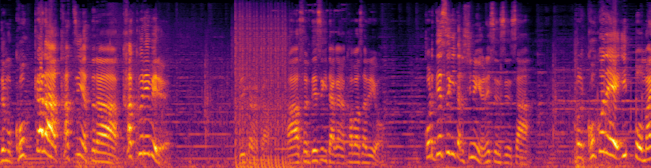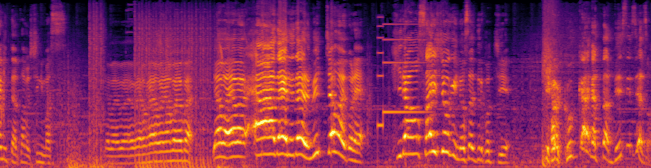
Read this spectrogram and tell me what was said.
でもこっから勝つんやったら、核レベル。でいかなか。あー、それ出過ぎたらあかんな。かばされるよ。これ出過ぎたら死ぬよね、先生さん。これ、ここで一歩前に行ったら多分死にます。やばいやばいやばいやばいやばいやばい。やばいやばい。あー、だよねだよね。めっちゃうまい、これ。被弾を最小限に抑えてる、こっち。いや、こっから勝ったら伝説やぞ。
